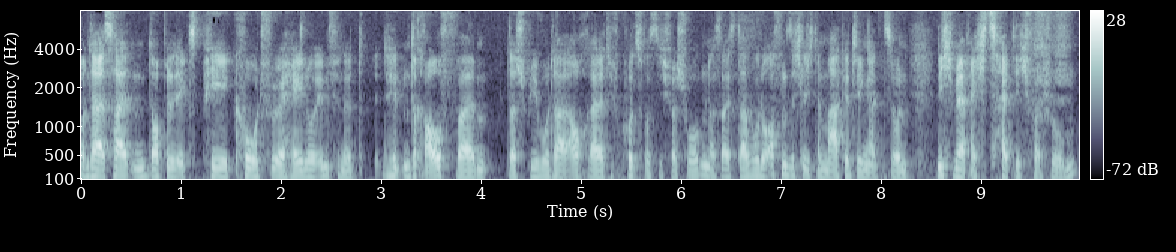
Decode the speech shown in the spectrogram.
Und da ist halt ein Doppel-XP-Code für Halo Infinite hinten drauf, weil das Spiel wurde halt auch relativ kurzfristig verschoben. Das heißt, da wurde offensichtlich eine Marketingaktion nicht mehr rechtzeitig verschoben.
